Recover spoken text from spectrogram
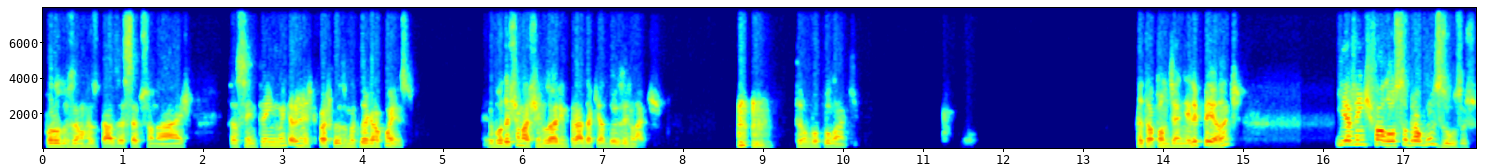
produziram resultados excepcionais. Então, assim, tem muita gente que faz coisas muito legais com isso. Eu vou deixar Machine Learning para daqui a dois slides. Então, vou pular aqui. Eu estava falando de NLP antes, e a gente falou sobre alguns usos.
